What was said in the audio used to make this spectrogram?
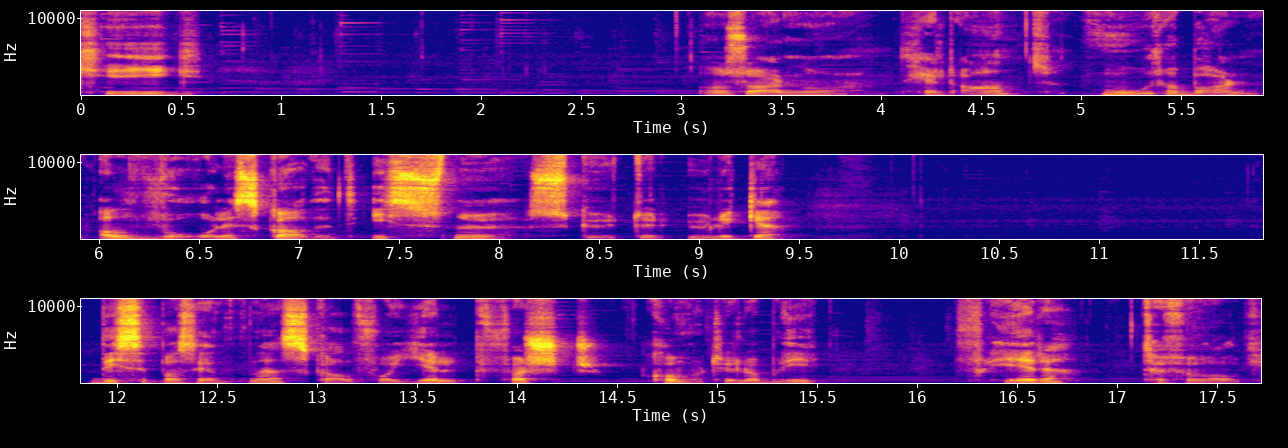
krig. Og så er det noe helt annet. Mor og barn alvorlig skadet i snøscooterulykke. Disse pasientene skal få hjelp først. Kommer til å bli flere tøffe valg.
